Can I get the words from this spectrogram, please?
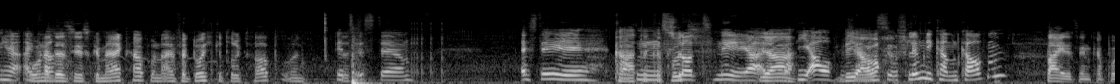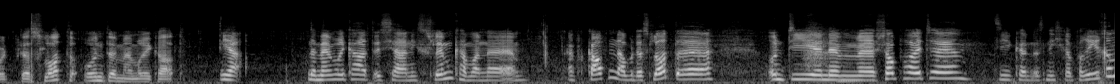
Ja, einfach. ohne dass ich es gemerkt habe und einfach durchgedrückt habe. Und Jetzt ist der Karte SD-Karten-Slot. Nee, ja, Ja, die auch. Die ist ja auch. nicht so schlimm, die kann man kaufen. Beide sind kaputt. Der Slot und der Memory Card. Ja, der Memory Card ist ja nicht so schlimm, kann man äh, einfach kaufen, aber der Slot äh, und die in dem äh, Shop heute, die können das nicht reparieren.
